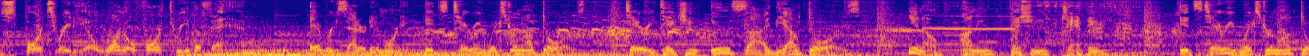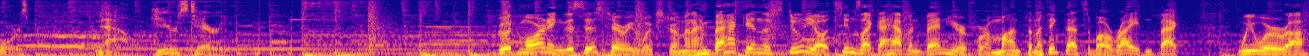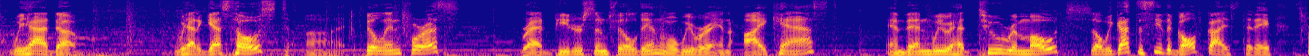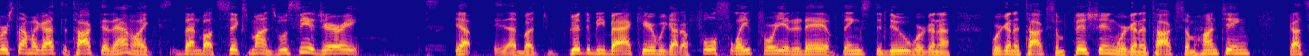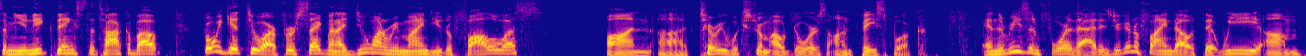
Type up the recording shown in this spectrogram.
Sports Radio 1043 The Fan. Every Saturday morning, it's Terry Wickstrom Outdoors. Terry takes you inside the outdoors. You know, hunting, fishing, camping. It's Terry Wickstrom Outdoors. Now, here's Terry. Good morning. This is Terry Wickstrom, and I'm back in the studio. It seems like I haven't been here for a month, and I think that's about right. In fact, we were uh, we had uh, we had a guest host uh, fill in for us. Brad Peterson filled in Well, we were in ICAST. And then we had two remotes, so we got to see the golf guys today. It's the first time I got to talk to them, like it's been about six months. We'll see you, Jerry. Yep, but good to be back here. We got a full slate for you today of things to do. We're gonna we're gonna talk some fishing. We're gonna talk some hunting. Got some unique things to talk about. Before we get to our first segment, I do want to remind you to follow us on uh, Terry Wickstrom Outdoors on Facebook. And the reason for that is you're going to find out that we um,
